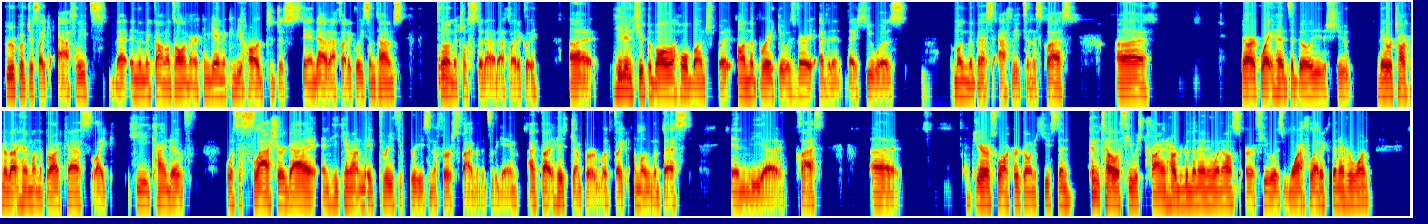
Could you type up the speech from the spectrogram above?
group of just like athletes that in the McDonald's All American game, it can be hard to just stand out athletically sometimes. Dillon Mitchell stood out athletically. Uh, he didn't shoot the ball a whole bunch, but on the break, it was very evident that he was among the best athletes in this class. Uh, Dariq Whitehead's ability to shoot, they were talking about him on the broadcast like he kind of was a slasher guy and he came out and made three threes in the first five minutes of the game. I thought his jumper looked like among the best in the uh, class. Uh, Jarace Walker going to Houston. Couldn't tell if he was trying harder than anyone else or if he was more athletic than everyone,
